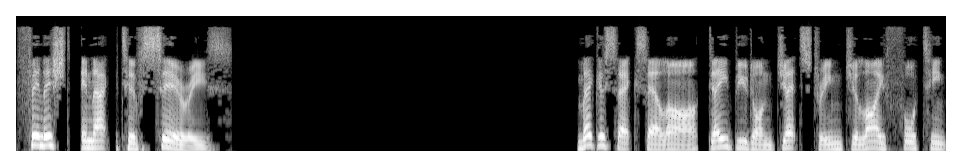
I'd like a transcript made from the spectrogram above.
Finished inactive series. Megas XLR debuted on Jetstream July 14,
